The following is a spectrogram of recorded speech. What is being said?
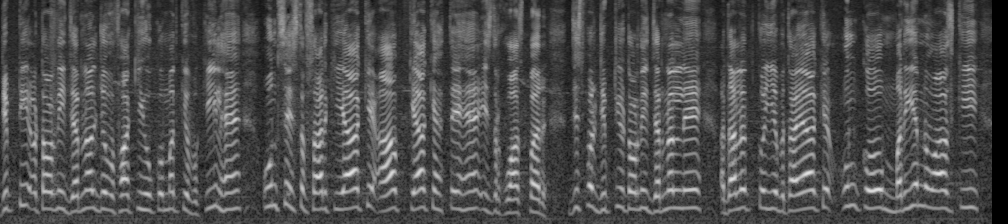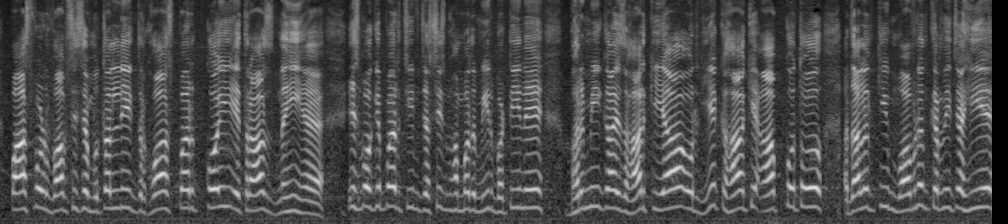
डिप्टी अटॉर्नी जनरल, जो वफाकी हुकूमत के वकील हैं, उनसे इस्तफसार किया कि आप क्या कहते हैं इस दरख्वास्त पर, जिस पर डिप्टी अटॉर्नी जनरल ने अदालत को ये बताया कि उनको मरीम नवाज़ की पासपोर्ट वापसी से मुतलिक दरख्वास्त पर कोई एतराज़ नहीं है। इस मौके पर चीफ जस्टिस मोहम्मद अमीर भट्टी ने भरमी का इजहार किया और ये कहा कि आपको तो अदालत की मुआवनत करनी चाहिए।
